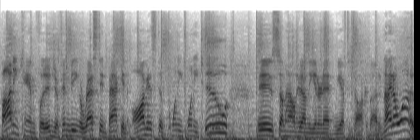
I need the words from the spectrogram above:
body cam footage of him being arrested back in August of 2022 is somehow hit on the internet, and we have to talk about it. And I don't want to.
